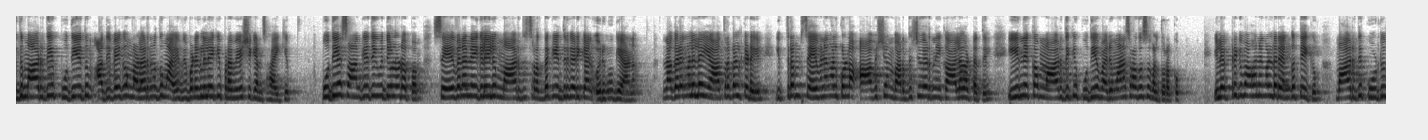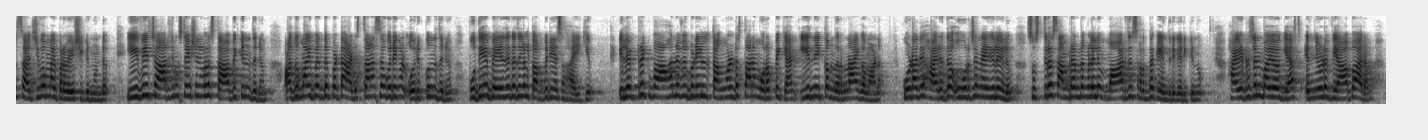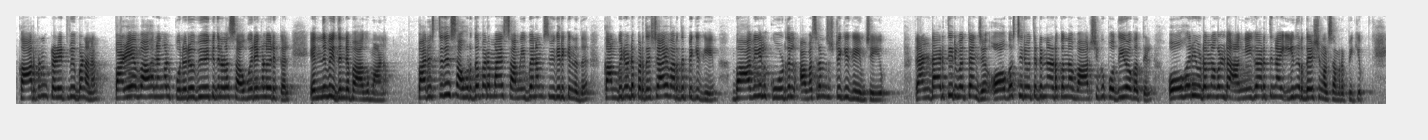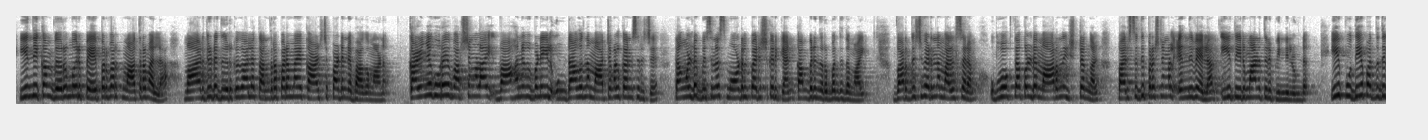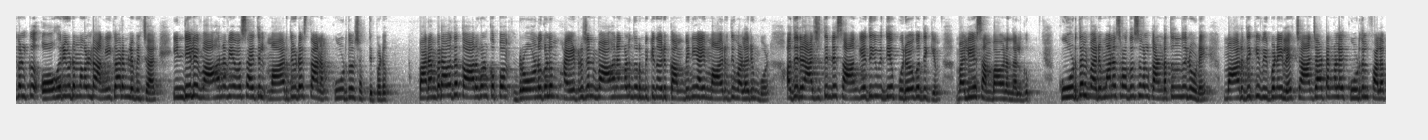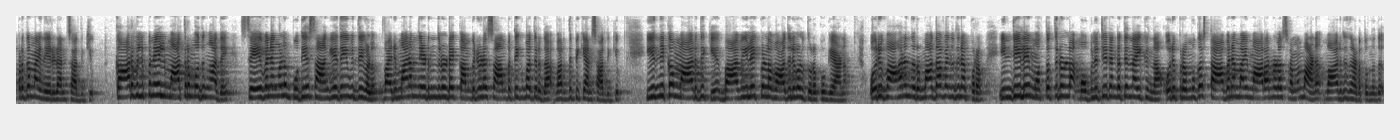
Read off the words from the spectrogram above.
ഇത് മാരുതിയെ പുതിയതും അതിവേഗം വളരുന്നതുമായ വിപണികളിലേക്ക് പ്രവേശിക്കാൻ സഹായിക്കും. പുതിയ സാങ്കേതിക വിദ്യകളോടൊപ്പം സേവന മേഖലയിലും മാരുതി ശ്രദ്ധ കേന്ദ്രീകരിക്കാൻ ഒരുങ്ങുകയാണ്. നഗരങ്ങളിലെ യാത്രകൾക്കിടയിൽ ഇത്തരം സേവനങ്ങൾക്കുള്ള ആവശ്യം വർദ്ധിച്ചു വരുന്ന ഈ കാലഘട്ടത്തിൽ ഈ നീക്കം മാരുതിക്ക് പുതിയ വരുമാന സ്രോതസ്സുകൾ തുറക്കും. ഇലക്ട്രിക് വാഹനങ്ങളുടെ രംഗത്തേക്കും മാരുതി കൂടുതൽ സജീവമായി പ്രവേശിക്കുന്നുണ്ട്. ഇ വി ചാർജിംഗ് സ്റ്റേഷനുകൾ സ്ഥാപിക്കുന്നതിനും അതുമായി ബന്ധപ്പെട്ട അടിസ്ഥാന സൗകര്യങ്ങൾ ഒരുക്കുന്നതിനും പുതിയ ഭേദഗതികൾ കമ്പനിയെ സഹായിക്കും. ഇലക്ട്രിക് വാഹന വിപണിയിൽ തങ്ങളുടെ സ്ഥാനം ഉറപ്പിക്കാൻ ഈ നീക്കം നിർണായകമാണ്. കൂടാതെ ഹരിത ഊർജ മേഖലയിലും സുസ്ഥിര സംരംഭങ്ങളിലും മാരുതി ശ്രദ്ധ കേന്ദ്രീകരിക്കുന്നു. ഹൈഡ്രജൻ ബയോഗ്യാസ് എന്നിവയുടെ വ്യാപാരം കാർബൺ ക്രെഡിറ്റ് വിപണനം പഴയ വാഹനങ്ങൾ പുനരുപയോഗിക്കുന്നതിനുള്ള സൗകര്യങ്ങൾ ഒരുക്കൽ എന്നിവ ഇതിന്റെ ഭാഗമാണ്. പരിസ്ഥിതി സൗഹൃദപരമായ സമീപനം സ്വീകരിക്കുന്നത് കമ്പനിയുടെ പ്രതിച്ഛായ വർദ്ധിപ്പിക്കുകയും ഭാവിയിൽ കൂടുതൽ അവസരം സൃഷ്ടിക്കുകയും ചെയ്യും. രണ്ടായിരത്തി ഇരുപത്തി അഞ്ച് ഓഗസ്റ്റ് ഇരുപത്തെട്ടിന് നടക്കുന്ന വാർഷിക പൊതുയോഗത്തിൽ ഓഹരി ഉടമകളുടെ അംഗീകാരത്തിനായി ഈ നിർദ്ദേശങ്ങൾ സമർപ്പിക്കും. ഈ നീക്കം വെറും ഒരു പേപ്പർ വർക്ക് മാത്രമല്ല മാരുതിയുടെ ദീർഘകാല തന്ത്രപരമായ കാഴ്ചപ്പാടിന്റെ ഭാഗമാണ്. കഴിഞ്ഞ കുറെ വർഷങ്ങളായി വാഹന വിപണിയിൽ ഉണ്ടാകുന്ന മാറ്റങ്ങൾക്കനുസരിച്ച് തങ്ങളുടെ ബിസിനസ് മോഡൽ പരിഷ്കരിക്കാൻ കമ്പനി നിർബന്ധിതമായി. വർദ്ധിച്ചു വരുന്ന മത്സരം ഉപഭോക്താക്കളുടെ മാറുന്ന ഇഷ്ടങ്ങൾ പരിസ്ഥിതി പ്രശ്നങ്ങൾ എന്നിവയെല്ലാം ഈ തീരുമാനത്തിന് പിന്നിലുണ്ട്. ഈ പുതിയ പദ്ധതികൾക്ക് ഓഹരി ഉടമകളുടെ അംഗീകാരം ലഭിച്ചാൽ ഇന്ത്യയിലെ വാഹന വ്യവസായത്തിൽ മാരുതിയുടെ സ്ഥാനം കൂടുതൽ ശക്തിപ്പെടും. പരമ്പരാഗത കാറുകൾക്കൊപ്പം ഡ്രോണുകളും ഹൈഡ്രജൻ വാഹനങ്ങളും നിർമ്മിക്കുന്ന ഒരു കമ്പനിയായി മാരുതി വളരുമ്പോൾ അത് രാജ്യത്തിന്റെ സാങ്കേതിക വിദ്യ പുരോഗതിക്കും വലിയ സംഭാവന നൽകും. കൂടുതൽ വരുമാന സ്രോതസ്സുകൾ കണ്ടെത്തുന്നതിലൂടെ മാരുതിക്ക് വിപണിയിലെ ചാഞ്ചാട്ടങ്ങളെ കൂടുതൽ ഫലപ്രദമായി നേരിടാൻ സാധിക്കും. കാർ വിൽപ്പനയിൽ മാത്രം ഒതുങ്ങാതെ സേവനങ്ങളും പുതിയ സാങ്കേതിക വിദ്യകളും വരുമാനം നേടുന്നതിലൂടെ കമ്പനിയുടെ സാമ്പത്തിക ഭദ്രത വർദ്ധിപ്പിക്കാൻ സാധിക്കും. ഈ നീക്കം മാരുതിക്ക് ഭാവിയിലേക്കുള്ള വാതിലുകൾ തുറക്കുകയാണ്. ഒരു വാഹന നിർമ്മാതാവ് എന്നതിനപ്പുറം ഇന്ത്യയിലെ മൊത്തത്തിലുള്ള മൊബിലിറ്റി രംഗത്തെ നയിക്കുന്ന ഒരു പ്രമുഖ സ്ഥാപനമായി മാറാനുള്ള ശ്രമമാണ് മാരുതി നടത്തുന്നത്.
